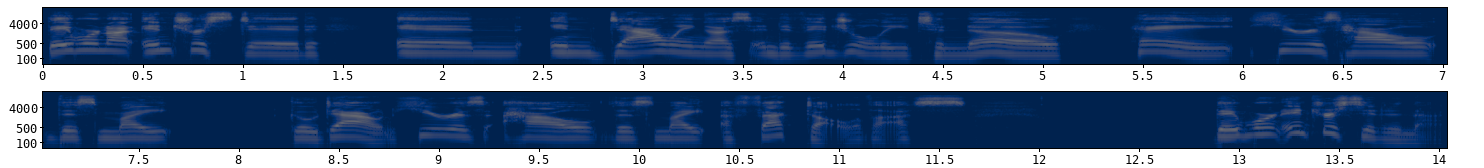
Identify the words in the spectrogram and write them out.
They were not interested in endowing us individually to know hey here is how this might go down here is how this might affect all of us they weren't interested in that.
